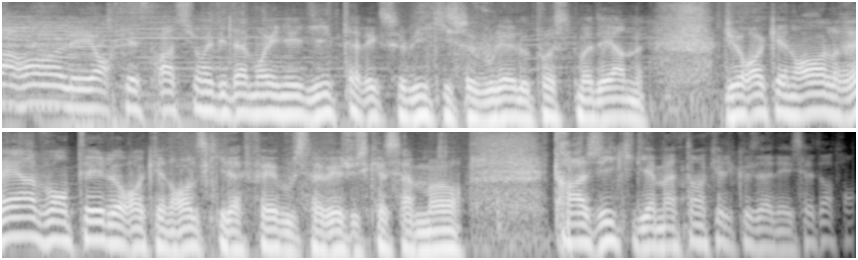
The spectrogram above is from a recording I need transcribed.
Paroles et orchestration évidemment inédite avec celui qui se voulait le postmoderne du rock and roll, réinventer le rock and roll, ce qu'il a fait, vous le savez, jusqu'à sa mort tragique il y a maintenant quelques années. 7h30.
